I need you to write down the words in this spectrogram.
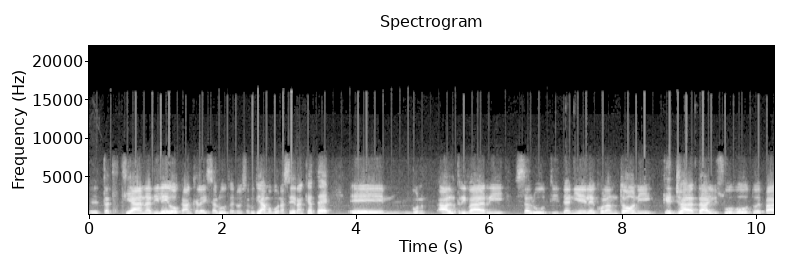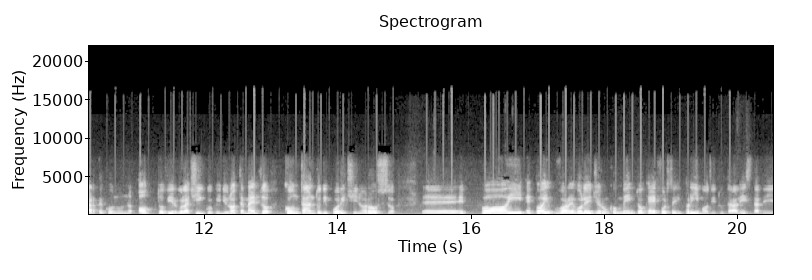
eh, Tatiana Di Leo, anche lei saluta, noi salutiamo, buonasera anche a te, e, buon, altri vari saluti, Daniele Colantoni che già dà il suo voto e parte con un 8,5, quindi un 8,5 con tanto di cuoricino rosso. Eh, e, poi, e poi volevo leggere un commento che è forse il primo di tutta la lista di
